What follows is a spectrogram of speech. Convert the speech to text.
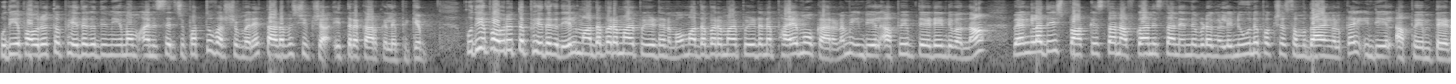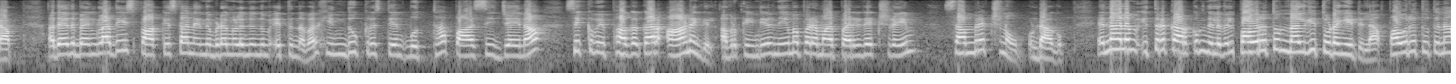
പുതിയ പൗരത്വ ഭേദഗതി നിയമം അനുസരിച്ച് പത്തു വർഷം വരെ തടവ് ശിക്ഷ ഇത്തരക്കാർക്ക് ലഭിക്കും. പുതിയ പൗരത്വ ഭേദഗതിയിൽ മതപരമായ പീഡനമോ മതപരമായ പീഡന ഭയമോ കാരണം ഇന്ത്യയിൽ അഭയം തേടേണ്ടി വന്ന ബംഗ്ലാദേശ് പാകിസ്ഥാൻ അഫ്ഗാനിസ്ഥാൻ എന്നിവിടങ്ങളിലെ ന്യൂനപക്ഷ സമുദായങ്ങൾക്ക് ഇന്ത്യയിൽ അഭയം തേടാം. അതായത് ബംഗ്ലാദേശ് പാകിസ്ഥാൻ എന്നിവിടങ്ങളിൽ നിന്നും എത്തുന്നവർ ഹിന്ദു ക്രിസ്ത്യൻ ബുദ്ധ പാസി ജൈന സിഖ് വിഭാഗക്കാർ ആണെങ്കിൽ അവർക്ക് ഇന്ത്യയിൽ നിയമപരമായ പരിരക്ഷണയും സംരക്ഷണവും ഉണ്ടാകും. എന്നാലും ഇത്തരക്കാർക്കും നിലവിൽ പൗരത്വം നൽകി തുടങ്ങിയിട്ടില്ല. പൗരത്വത്തിന്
